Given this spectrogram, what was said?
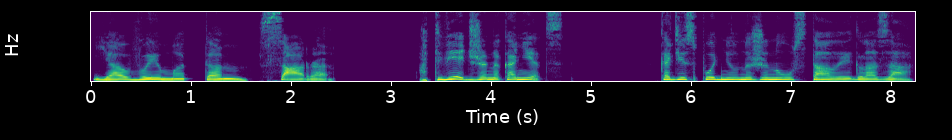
Я вымотан, Сара. Ответь же, наконец. Кадис поднял на жену усталые глаза.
